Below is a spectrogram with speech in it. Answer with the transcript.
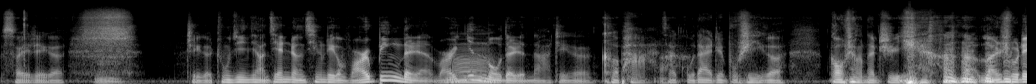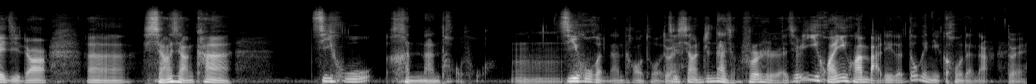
所以这个，这个中军将兼正卿，这个玩兵的人、玩阴谋的人呐，这个可怕，在古代这不是一个高尚的职业。栾书这几招，呃，想想看，几乎很难逃脱。嗯，几乎很难逃脱，就像侦探小说似的，就是一环一环把这个都给你扣在那儿，对，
